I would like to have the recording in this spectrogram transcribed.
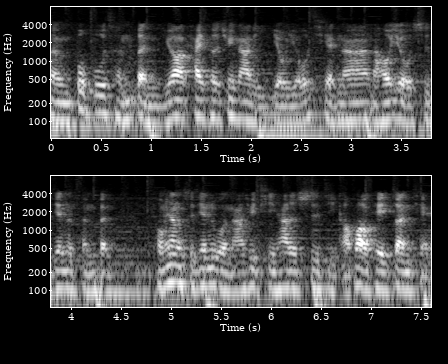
很不敷成本，又要开车去那里，有油钱呐，然后又有时间的成本。同样的时间，如果拿去其他的市集，搞不好可以赚钱。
